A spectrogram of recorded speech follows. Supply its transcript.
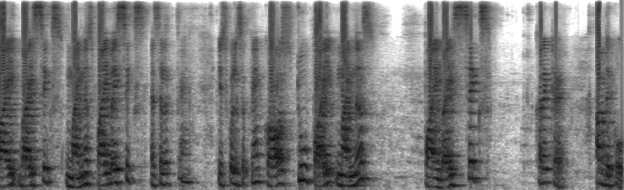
pi by six minus pi by six ऐसे लिखते हैं। इसको ले सकते हैं cos 2 pi minus pi by six correct है? अब देखो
